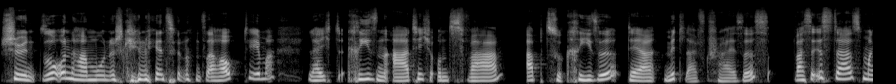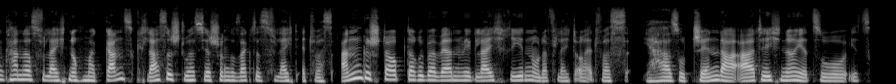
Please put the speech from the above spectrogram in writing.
schön, so unharmonisch gehen wir jetzt in unser Hauptthema, leicht krisenartig und zwar ab zur Krise der Midlife Crisis. Was ist das? Man kann das vielleicht noch mal ganz klassisch. Du hast ja schon gesagt, es ist vielleicht etwas angestaubt. Darüber werden wir gleich reden oder vielleicht auch etwas, ja, so genderartig. Ne? Jetzt so, jetzt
